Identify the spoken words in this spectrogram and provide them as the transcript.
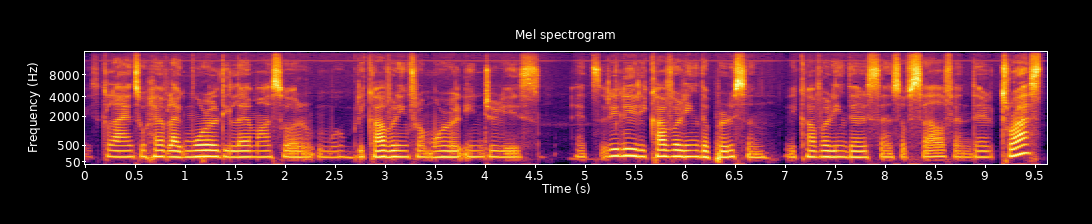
with clients who have like moral dilemmas or m- recovering from moral injuries it's really recovering the person, recovering their sense of self and their trust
